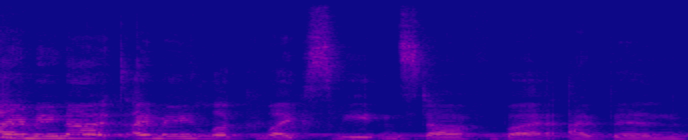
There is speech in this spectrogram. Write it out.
I may not I may look like sweet and stuff, but I've been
